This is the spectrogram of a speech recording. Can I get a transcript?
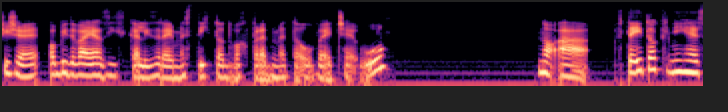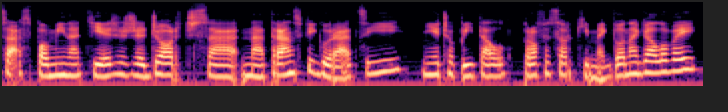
Čiže obidvaja získali zrejme z týchto dvoch predmetov VČU. No a v tejto knihe sa spomína tiež, že George sa na transfigurácii niečo pýtal profesorky McGonagallovej,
